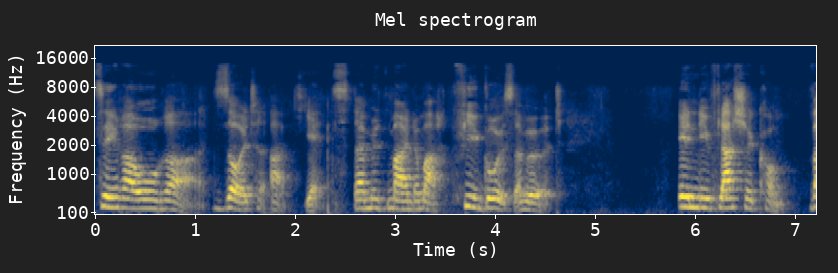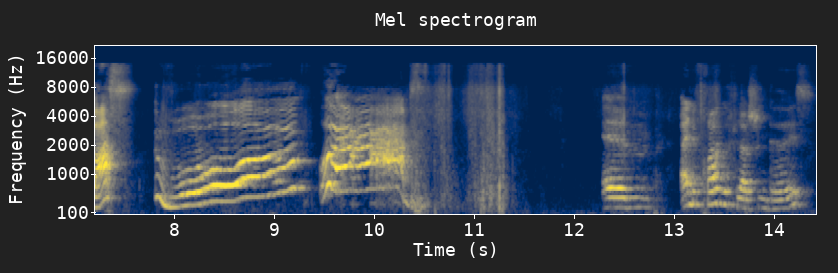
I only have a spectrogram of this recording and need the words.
Ceraora sollte ab jetzt, damit meine Macht viel größer wird, in die Flasche kommen. Was? Wo? Ähm, eine Frage, Flaschengeist.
